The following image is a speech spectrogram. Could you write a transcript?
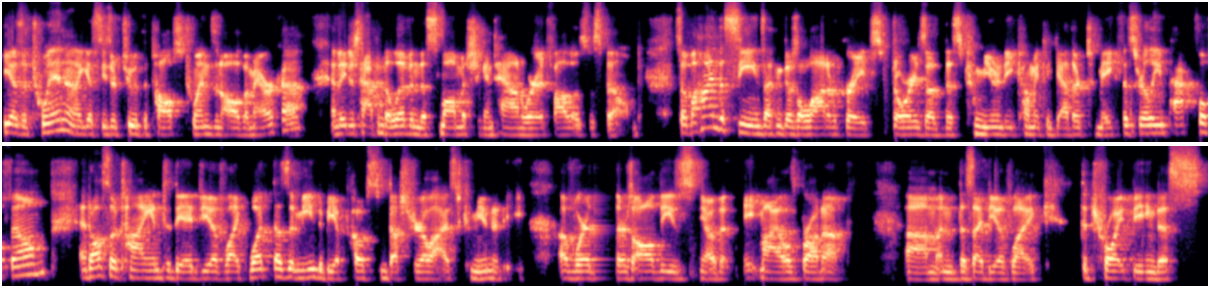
he has a twin, and I guess these are two of the tallest twins in all of America. And they just happen to live in this small Michigan town where It Follows was filmed. So behind the scenes, I think there's a lot of great stories of this community coming together to make this really impactful film, and also tie into the idea of like what does it mean to be a post-industrialized community of where there's all these, you know, that Eight Miles brought up, um, and this idea of like Detroit being this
